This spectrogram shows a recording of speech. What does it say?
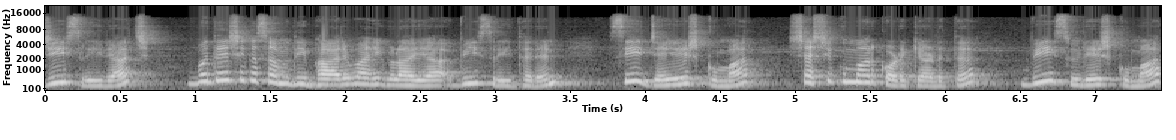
ജി ശ്രീരാജ് ഉപദേശക സമിതി ഭാരവാഹികളായ V Sreedharan C Jayesh Kumar Sasikumar Kodakkadath V Suresh Kumar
